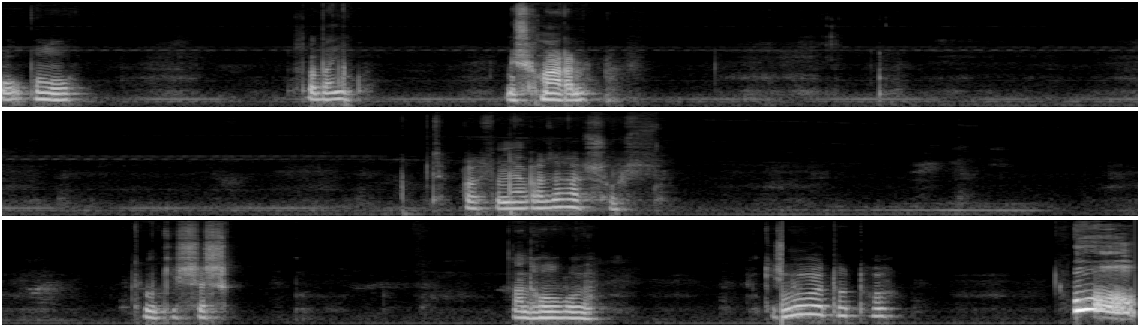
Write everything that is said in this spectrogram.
О, було. Слабенько. Між хмарами. Це просто не щось. Там ще ж над головою. Якийсь... О, то. О!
